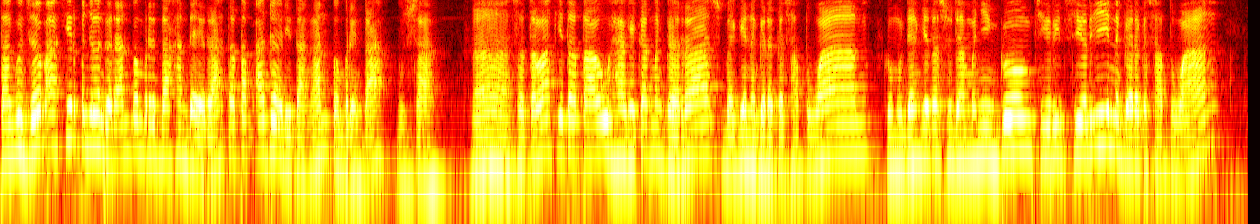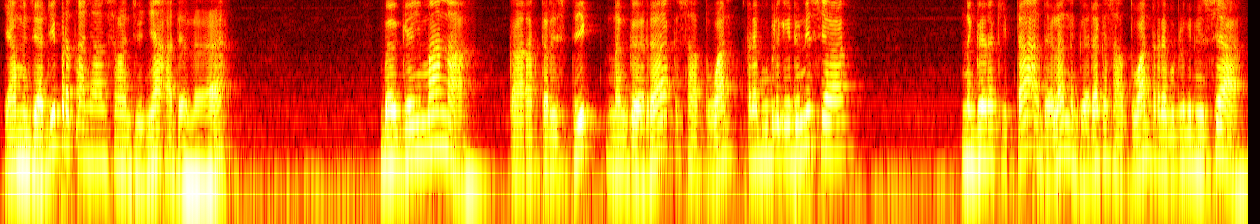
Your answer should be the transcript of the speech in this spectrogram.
Tanggung jawab akhir penyelenggaraan pemerintahan daerah tetap ada di tangan pemerintah pusat. Nah, setelah kita tahu hakikat negara sebagai negara kesatuan, kemudian kita sudah menyinggung ciri-ciri negara kesatuan, yang menjadi pertanyaan selanjutnya adalah bagaimana karakteristik negara kesatuan Republik Indonesia? Negara kita adalah negara kesatuan Republik Indonesia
